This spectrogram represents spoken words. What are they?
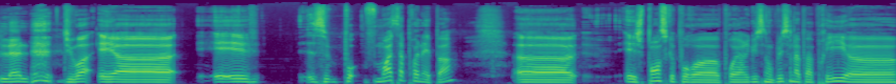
lol tu vois et euh, et c'est pour- moi ça prenait pas euh, et je pense que pour euh, pour Ergus non plus on n'a pas pris euh,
